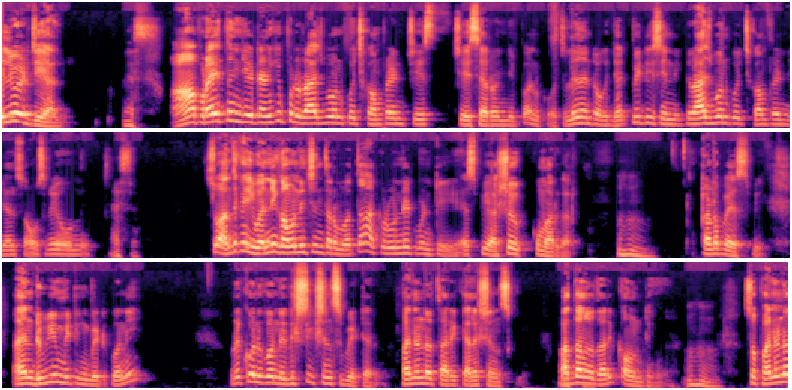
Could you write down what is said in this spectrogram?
ఎలివేట్ చేయాలి. ఆ ప్రయత్నం చేయడానికి ఇప్పుడు రాజ్భవన్కి వచ్చి కంప్లైంట్ చేసి చేశారు అని చెప్పి అనుకోవచ్చు. లేదంటే ఒక జడ్పీటీసీ ఎన్నిక రాజ్భవన్కి వచ్చి కంప్లైంట్ చేయాల్సిన అవసరం ఏముంది సో అందుకే ఇవన్నీ గమనించిన తర్వాత అక్కడ ఉండేటువంటి ఎస్పీ అశోక్ కుమార్ గారు కడప ఎస్పీ ఆయన రివ్యూ మీటింగ్ పెట్టుకొని కొన్ని కొన్ని రిస్ట్రిక్షన్స్ పెట్టారు. పన్నెండో తారీఖు ఎలక్షన్స్కి పద్నాలుగో తారీఖు కౌంటింగ్. సో పన్నెండో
